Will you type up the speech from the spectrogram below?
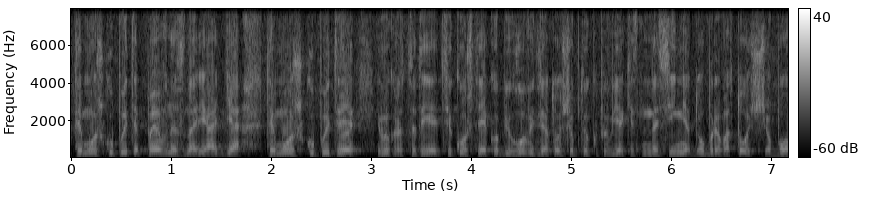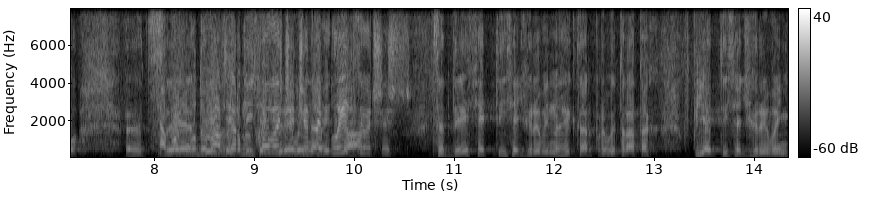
ти можеш купити певне знаряддя, ти можеш купити і використати ці кошти як обігові для того, щоб ти купив якісне насіння, добрива тощо. Бо е, це Або збудував 10 тисяч зерносховище гривень чи на теплицю, гектар. чи ж- Це 10 тисяч гривень на гектар при витратах в 5 тисяч гривень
